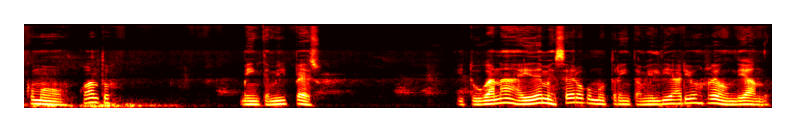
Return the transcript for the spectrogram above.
como, ¿cuánto? 20 mil pesos. Y tú ganas ahí de mesero como 30 mil diarios redondeando.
